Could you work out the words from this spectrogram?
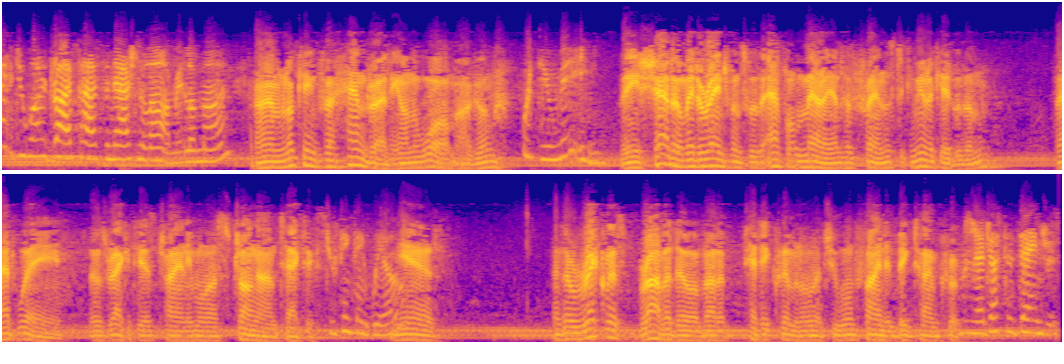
Why did you want to drive past the National Armory, Lamont? I'm looking for handwriting on the wall, Margot. What do you mean? The Shadow made arrangements with Apple Mary and her friends to communicate with them. That way, those racketeers try any more strong arm tactics. Do you think they will? Yes. There's a reckless bravado about a petty criminal that you won't find in big time crooks. Mm, they're just as dangerous.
